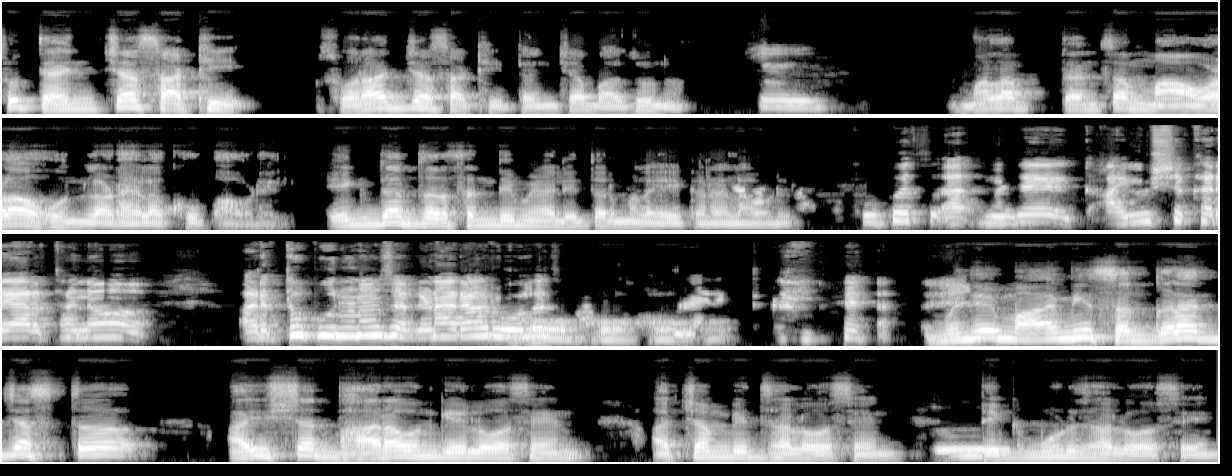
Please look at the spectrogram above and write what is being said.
सो त्यांच्यासाठी स्वराज्यासाठी त्यांच्या बाजूनं मला त्यांचा मावळा होऊन लढायला खूप आवडेल. एकदाच जर संधी मिळाली तर मला हे करायला आवडेल. खूपच म्हणजे आयुष्य खऱ्या अर्थानं अर्थपूर्ण जगणारा रोल हो, हो, हो, म्हणजे मी सगळ्यात जास्त आयुष्यात भारावून गेलो असेल अचंबित झालो असेल दिग्मूढ झालो असेल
